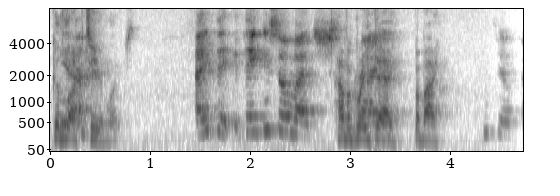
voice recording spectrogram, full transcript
good Yeah. luck to you Mars. I th- thank you so much. have a great Bye. day bye-bye You too. Bye.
